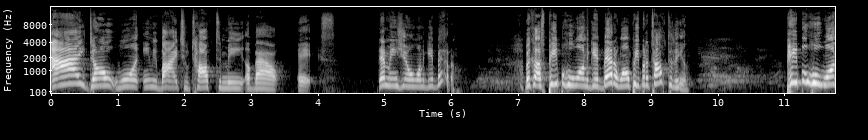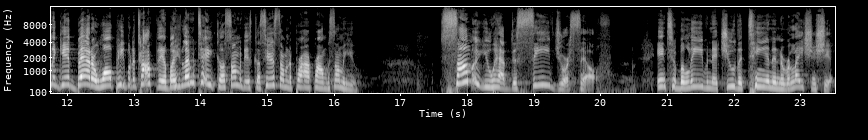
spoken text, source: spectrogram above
I don't want anybody to talk to me about X. That means you don't want to get better. Because people who want to get better want people to talk to them. People who want to get better want people to talk to them. But let me tell you because some of this, because here's some of the pride problem with some of you. Some of you have deceived yourself into believing that you the 10 in the relationship.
